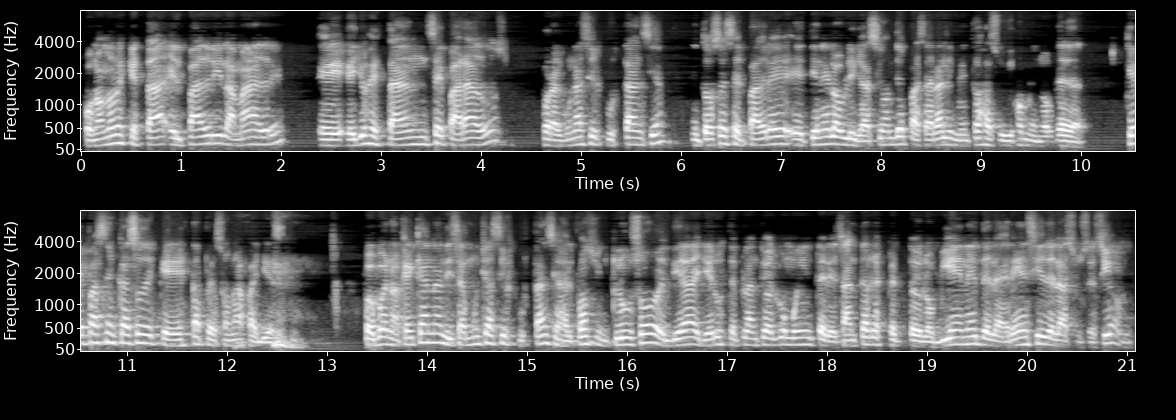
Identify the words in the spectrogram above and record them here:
Pongámosle que está el padre y la madre, eh, ellos están separados por alguna circunstancia, entonces el padre eh, tiene la obligación de pasar alimentos a su hijo menor de edad. ¿Qué pasa en caso de que esta persona fallezca? Pues bueno, aquí hay que analizar muchas circunstancias, Alfonso. Incluso el día de ayer usted planteó algo muy interesante respecto de los bienes, de la herencia y de la sucesión.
